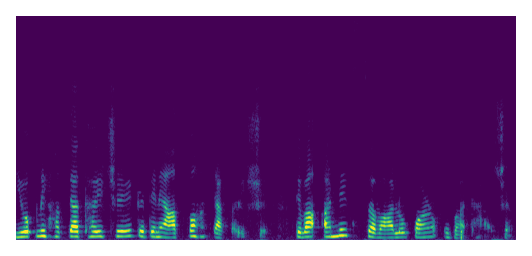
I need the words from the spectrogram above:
યુવકની હત્યા થઈ છે કે તેને આત્મહત્યા કરી છે તેવા અનેક સવાલો પણ ઊભા થયા છે.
